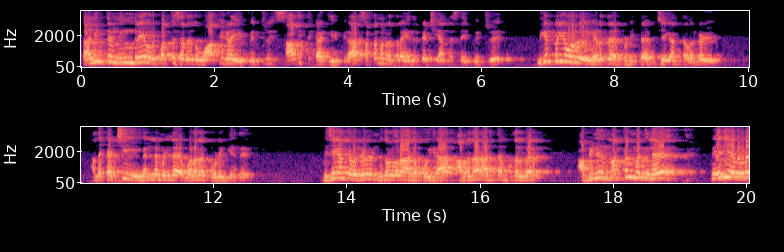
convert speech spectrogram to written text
தனித்து நின்றே ஒரு பத்து சதவீத வாக்குகளை பெற்று சாதித்து காட்டியிருக்கிறார். சட்டமன்றத்தில் எதிர்க்கட்சி அந்தஸ்தை பெற்று மிகப்பெரிய ஒரு இடத்தை பிடித்த விஜயகாந்த் அவர்கள் அந்த கட்சி மெல்ல மெல்ல வளர தொடங்கியது. விஜயகாந்த் அவர்கள் முதல்வராக போகிறார். அவர்தான் அடுத்த முதல்வர். அப்படின்னு மக்கள் மத்தியில பெரிய அளவுல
